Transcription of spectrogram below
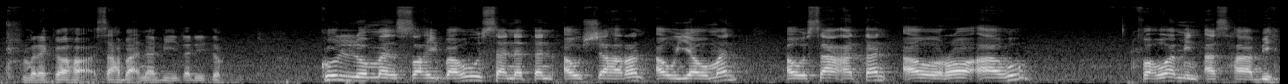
Mereka sahabat Nabi tadi tu kullu man sahibahu sanatan aw syahran aw yawman aw sa'atan aw ra'ahu fahuwa min ashabih.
